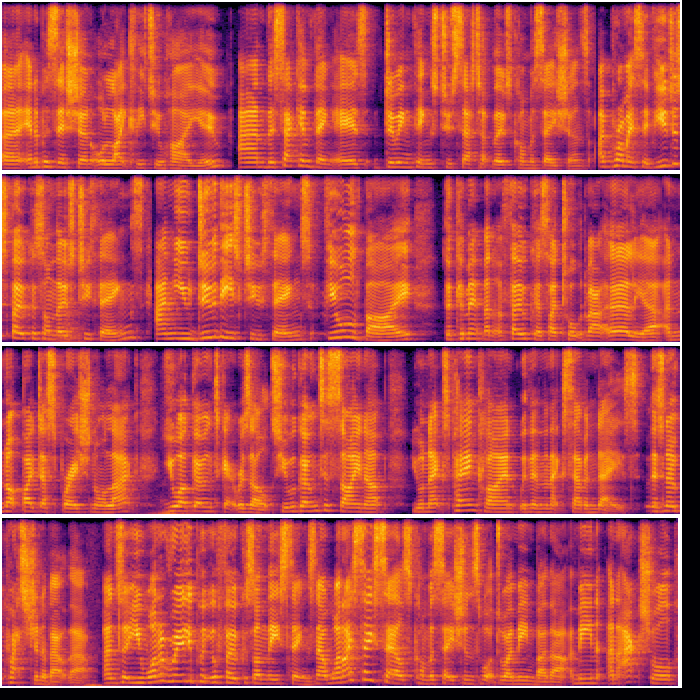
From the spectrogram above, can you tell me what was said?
uh, in a position or likely to hire you. And the second thing is doing things to set up those conversations. I promise if you just focus on those two things and you do these two things fueled by the commitment and focus I talked about earlier and not by desperation or lack, you are going to get results. You were going to sign up your next paying client within the next seven days. There's no question about that. And so you want to really put your focus on these things. Now, when I say sales conversations, what do I mean by that? I mean an actual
